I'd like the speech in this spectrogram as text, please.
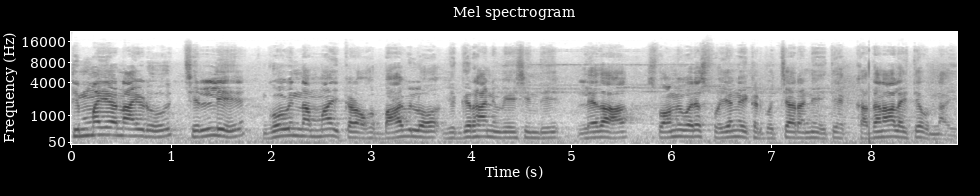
తిమ్మయ్య నాయుడు చెల్లి గోవిందమ్మ ఇక్కడ ఒక బావిలో విగ్రహాన్ని వేసింది లేదా స్వామివారే స్వయంగా ఇక్కడికి వచ్చారని అయితే కథనాలు అయితే ఉన్నాయి.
